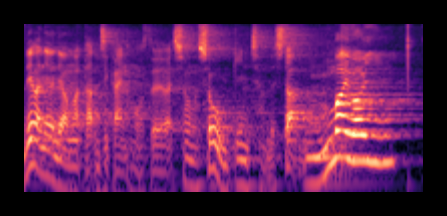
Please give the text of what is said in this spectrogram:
ではではではまた次回の放送でお会いしましょう。銀ちゃんでした。バイバイ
